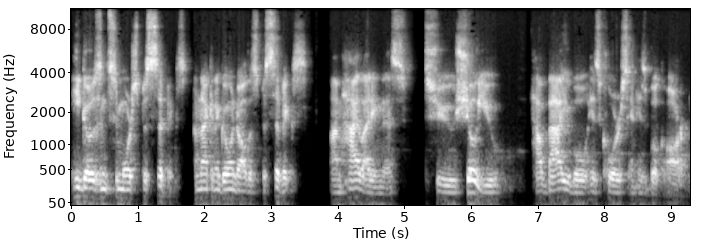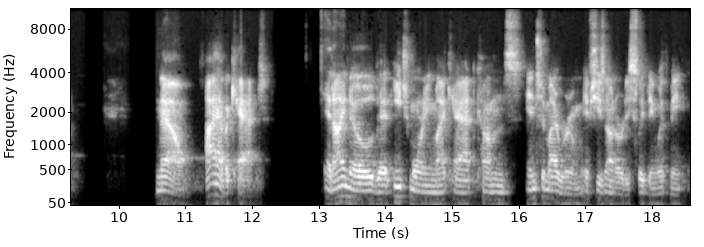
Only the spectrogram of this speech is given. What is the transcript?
he goes into more specifics. I'm not going to go into all the specifics. I'm highlighting this to show you how valuable his course and his book are. Now, I have a cat, and I know that each morning my cat comes into my room, if she's not already sleeping with me,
